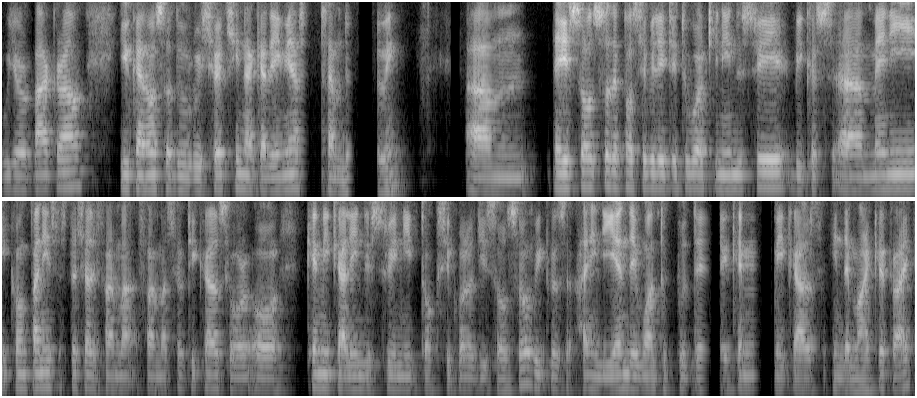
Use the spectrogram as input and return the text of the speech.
with your background. You can also do research in academia, as I'm doing. Um, there is also the possibility to work in industry because uh, many companies, especially pharma, pharmaceuticals or, or chemical industry, need toxicologists also because in the end they want to put the chemicals in the market, right?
